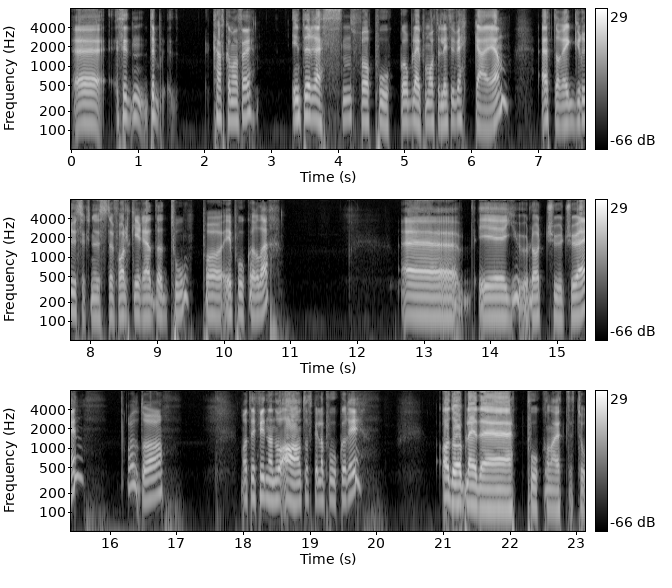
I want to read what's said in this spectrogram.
eh, Siden det Hva skal man si? Interessen for poker ble på en måte litt vekka igjen etter jeg gruseknuste folk i Red Dead 2 på, i poker der eh, i jula 2021. Og da måtte jeg finne noe annet å spille poker i. Og da ble det Poker Night 2,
